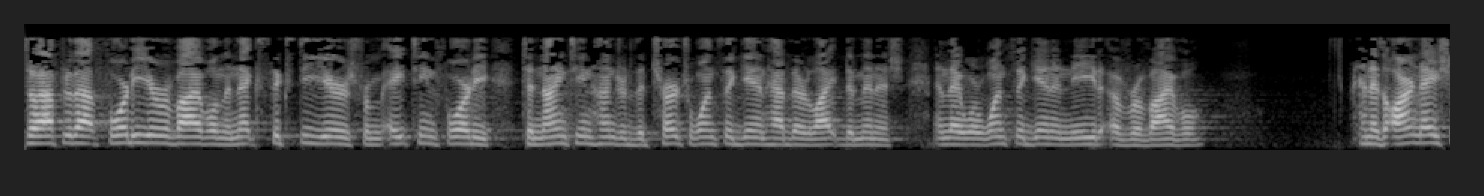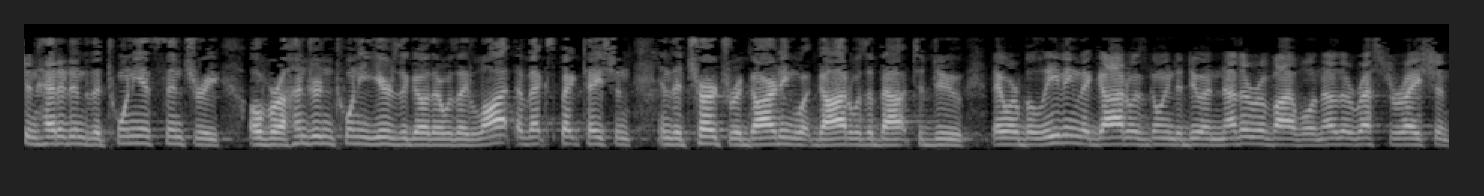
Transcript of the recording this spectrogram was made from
so after that 40 year revival in the next 60 years from 1840 to 1900, the church once again had their light diminish and they were once again in need of revival. And as our nation headed into the 20th century, over 120 years ago, there was a lot of expectation in the church regarding what God was about to do. They were believing that God was going to do another revival, another restoration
